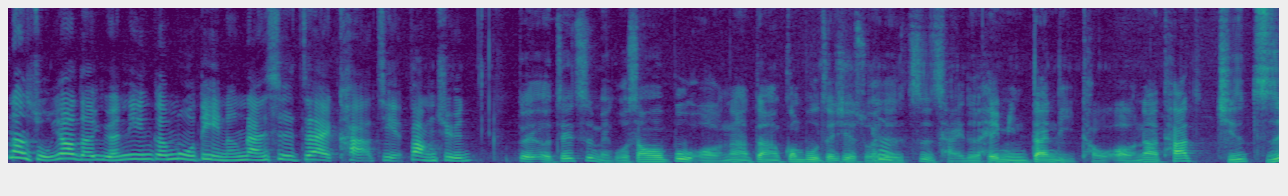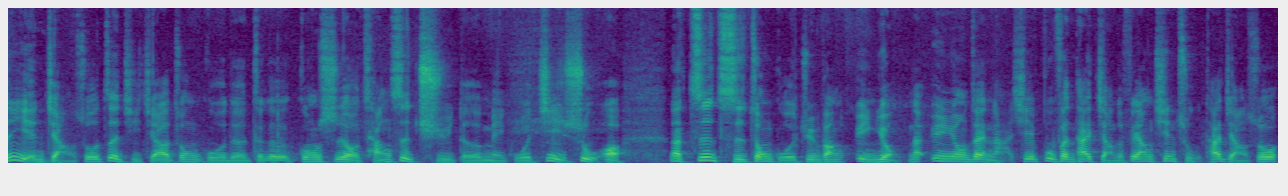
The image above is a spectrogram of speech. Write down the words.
那主要的原因跟目的仍然是在卡解放军。对，呃，这次美国商务部哦，那当然公布这些所谓的制裁的黑名单里头哦，那他其实直言讲说这几家中国的这个公司哦，尝试取得美国技术哦，那支持中国军方运用，那运用在哪些部分？他讲的非常清楚，他讲说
